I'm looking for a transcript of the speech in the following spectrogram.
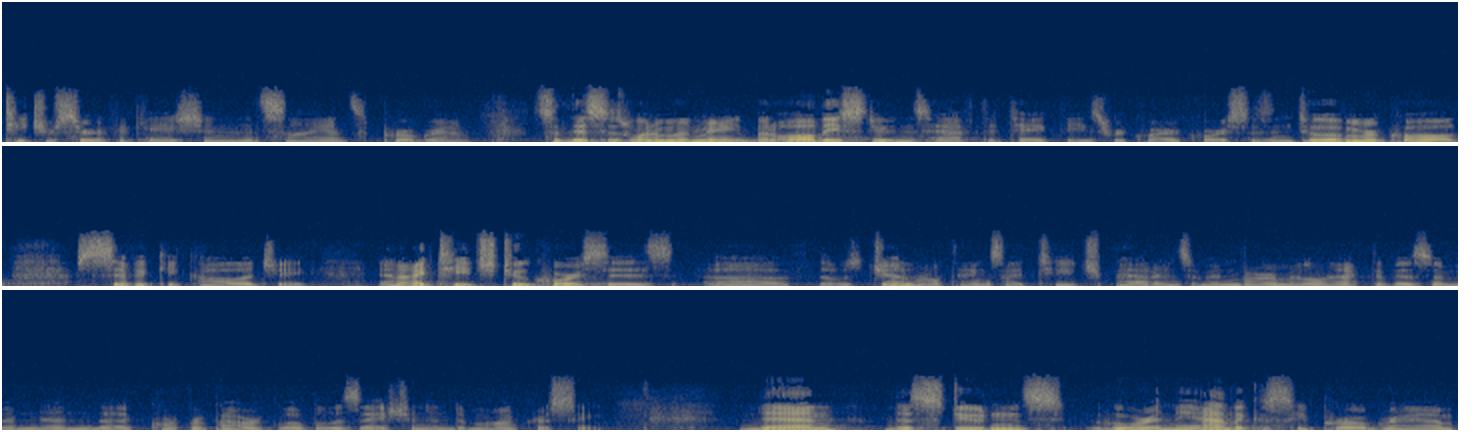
teacher certification science program. So this is one among many, but all these students have to take these required courses, and two of them are called civic ecology. And I teach two courses of those general things. I teach patterns of environmental activism and then the corporate power globalization and democracy. Then the students who are in the advocacy program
